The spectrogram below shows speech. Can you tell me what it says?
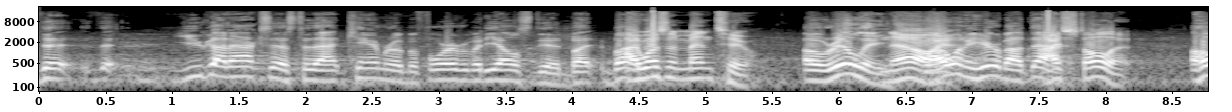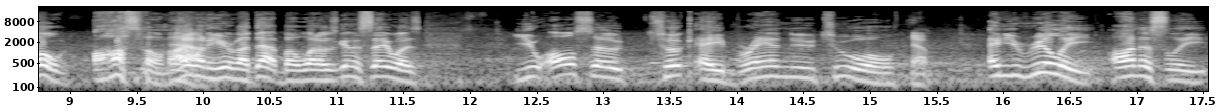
the, the you got access to that camera before everybody else did. But but I wasn't meant to. oh really? No, Well, I, I- want to hear about that. I stole it. Oh, awesome. I want to hear about that. But what I was going to say was you also took a brand new tool Yep. and you really, honestly,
